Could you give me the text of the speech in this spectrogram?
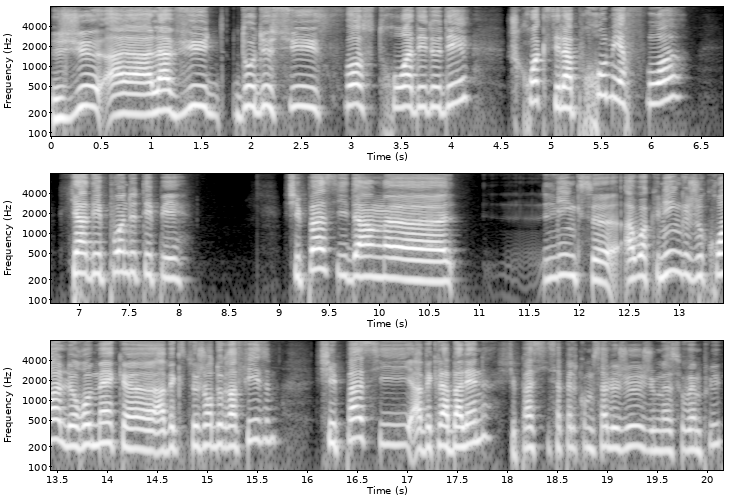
jeu à la vue d'au-dessus, fausse 3D 2D, je crois que c'est la première fois qu'il y a des points de TP. Je sais pas si dans euh, Link's euh, Awakening, je crois, le remake euh, avec ce genre de graphisme, je sais pas si avec la baleine, je sais pas s'il s'appelle comme ça le jeu, je me souviens plus,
